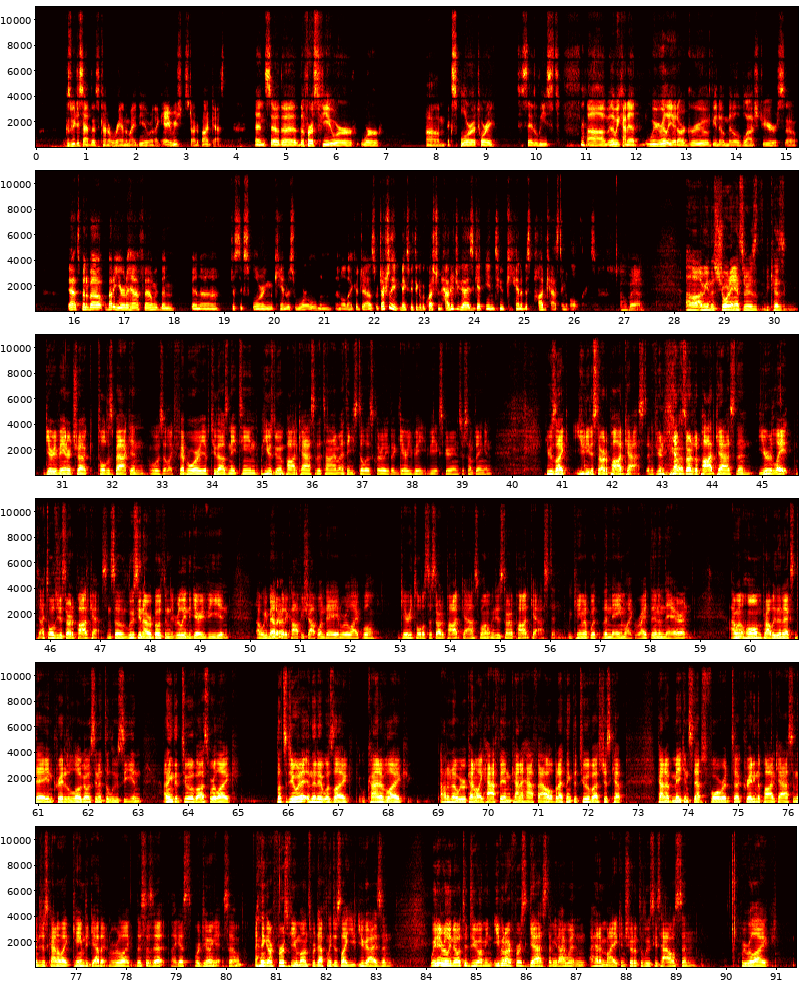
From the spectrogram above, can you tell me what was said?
because we just had this kind of random idea. We're like, hey, we should start a podcast. And so the the first few were were um, exploratory, to say the least. um, and then we kind of we really hit our groove, you know, middle of last year. So yeah, it's been about about a year and a half now. We've been been uh, just exploring the cannabis world and, and all that good jazz, which actually makes me think of a question. How did you guys get into cannabis podcasting of all things? Oh man. Uh, I mean, the short answer is because Gary Vaynerchuk told us back in what was it like February of 2018. He was doing podcasts at the time. I think he still is clearly the Gary V, v Experience or something, and he was like, "You need to start a podcast, and if you haven't started a podcast, then you're late. I told you to start a podcast." And so Lucy and I were both in, really into Gary V, and uh, we met up at a coffee shop one day, and we were like, "Well." Gary told us to start a podcast. Why don't we just start a podcast? And we came up with the name like right then and there. And I went home probably the next day and created a logo, sent it to Lucy. And I think the two of us were like, let's do it. And then it was like, kind of like, I don't know, we were kind of like half in, kind of half out. But I think the two of us just kept kind of making steps forward to creating the podcast. And then it just kind of like came together. And we were like, this is it. I guess we're doing it. So hmm. I think our first few months were definitely just like you, you guys. And we didn't really know what to do. I mean, even our first guest, I mean, I went and I had a mic and showed up to Lucy's house and we were like,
